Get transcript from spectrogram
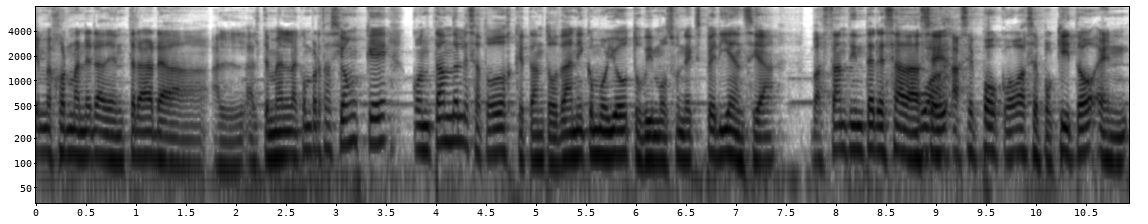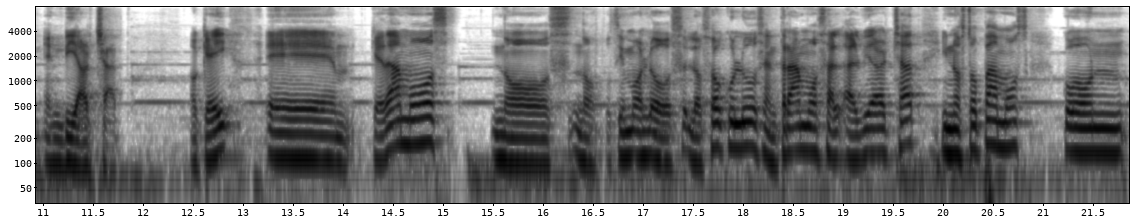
qué mejor manera de entrar a- al, al tema en la conversación que contándoles a todos que tanto Dani como yo tuvimos una experiencia bastante interesada hace, poco, hace poquito, en, en VRChat. ¿Ok? Eh, quedamos, nos, nos pusimos los, los Oculus, entramos al, al VRChat y nos topamos con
